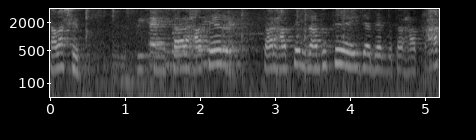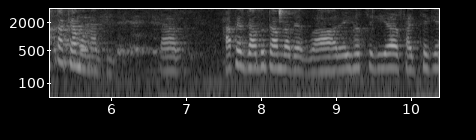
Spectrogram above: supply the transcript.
কালা শেপ তার হাতের তার হাতের জাদুতে এইটা দেখব তার হাত হাতটা কেমন আর কি? তার হাতের জাদুটা আমরা দেখব। আর এই হচ্ছে গিয়া সাইড থেকে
